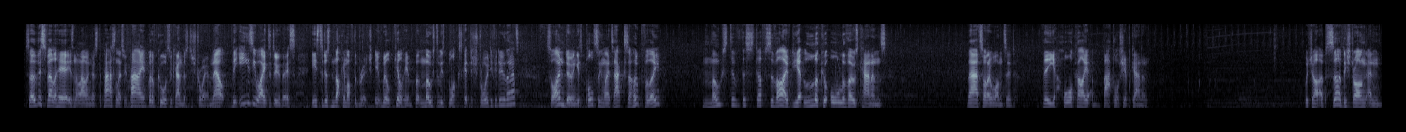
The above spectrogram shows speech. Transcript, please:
So this fella here isn't allowing us to pass unless we pay, but of course we can just destroy him. Now, the easy way to do this is to just knock him off the bridge. It will kill him, but most of his blocks get destroyed if you do that. So what I'm doing is pulsing my attack, so hopefully most of the stuff survived. Yet look at all of those cannons. That's what I wanted. The Hawkeye Battleship Cannon. Which are absurdly strong and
